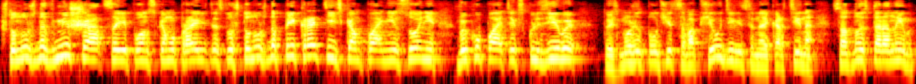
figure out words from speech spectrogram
что нужно вмешаться японскому правительству, что нужно прекратить компании Sony выкупать эксклюзивы. То есть может получиться вообще удивительная картина. С одной стороны,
